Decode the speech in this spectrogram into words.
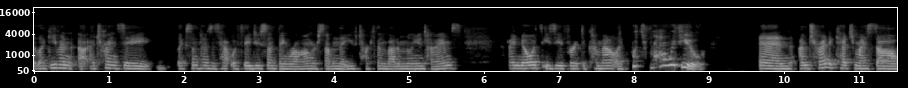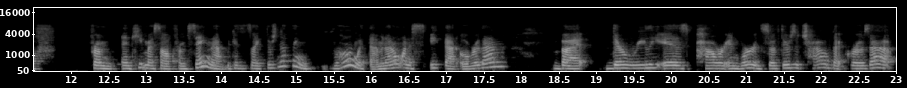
like even i try and say like sometimes it's how if they do something wrong or something that you've talked to them about a million times i know it's easy for it to come out like what's wrong with you and i'm trying to catch myself from and keep myself from saying that because it's like there's nothing wrong with them and i don't want to speak that over them but there really is power in words. So if there's a child that grows up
